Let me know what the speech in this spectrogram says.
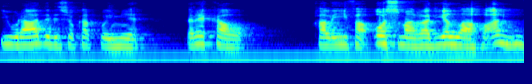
i uradili su kako im je rekao halifa Osman radijallahu anhu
